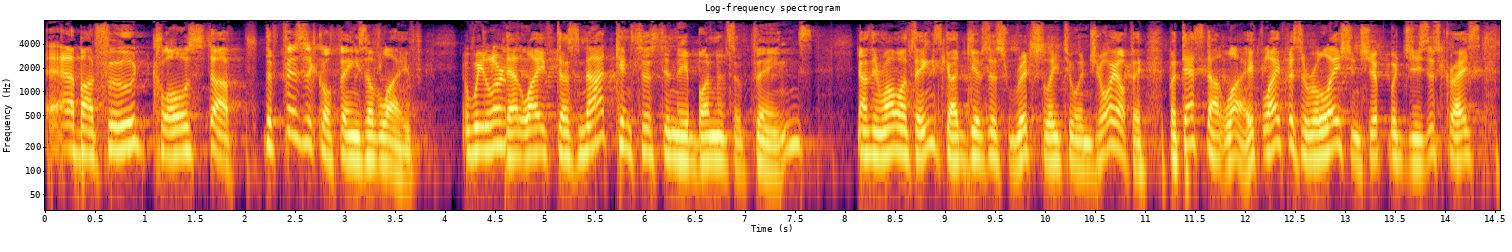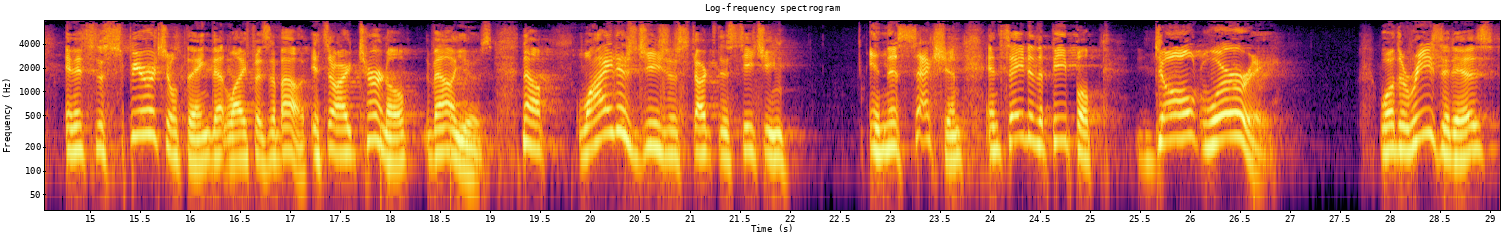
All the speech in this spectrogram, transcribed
about food, clothes, stuff, the physical things of life. We learn that life does not consist in the abundance of things. Nothing wrong with things. God gives us richly to enjoy all things. But that's not life. Life is a relationship with Jesus Christ. And it's the spiritual thing that life is about. It's our eternal values. Now, why does Jesus start this teaching in this section and say to the people, don't worry? Well, the reason is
